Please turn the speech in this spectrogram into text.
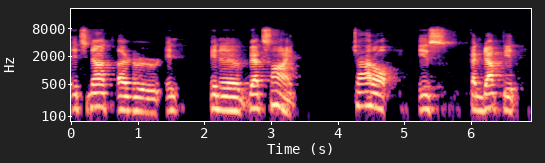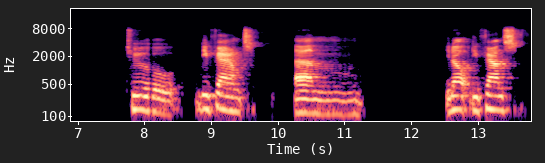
it's not a in in a bad side. Carok is conducted to defend um you know defense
